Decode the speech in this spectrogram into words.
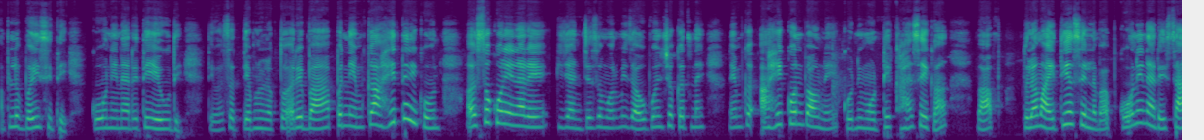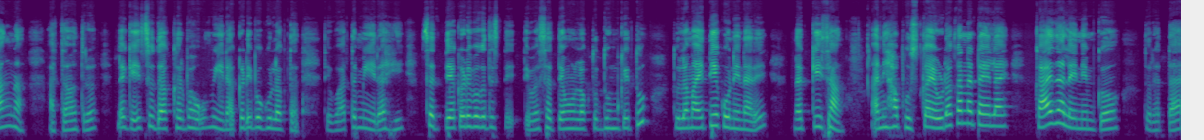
आपलं बैस इथे. कोण येणार आहे ते येऊ दे. तेव्हा सत्य म्हणू लागतो अरे बा पण नेमकं आहे तरी कोण? असं कोण येणार आहे की ज्यांच्यासमोर मी जाऊ पण शकत नाही? नेमकं आहे कोण पाहुणे? कोणी मोठे खास आहे का? बाप तुला माहिती असेल ना बाप कोण येणार आहे? सांग ना. आता मात्र लगेच सुधाकर भाऊ मीराकडे बघू लागतात. तेव्हा आता मीरा ही सत्याकडे बघत असते. तेव्हा सत्य म्हणू लागतो धूमकेतू तुला माहिती आहे कोण येणार आहे? नक्की सांग. आणि हा फुसका एवढा का नटायला आहे? काय झालं आहे नेमकं? तर आता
